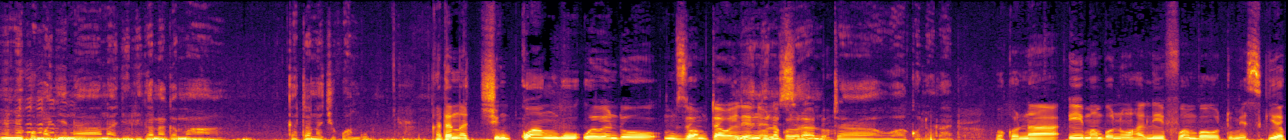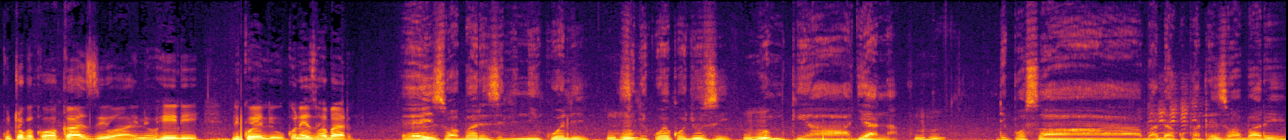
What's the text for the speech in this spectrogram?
Mimi kwa majina najulikana kama Katana Chikwangu. Katana Chikwangu, wewe ndo mzee wa mtaa wa ile eneo la Colorado. Mtaa wa Colorado. Wako na hii mambo na uhalifu ambao tumesikia kutoka kwa wakazi wa eneo hili, ni kweli? Uko na hizo habari? Eh, hizo habari zili ni kweli zilikuweko juzi mm -hmm. kuamkia jana. Mhm. Ndiposa baada ya kupata hizo habari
